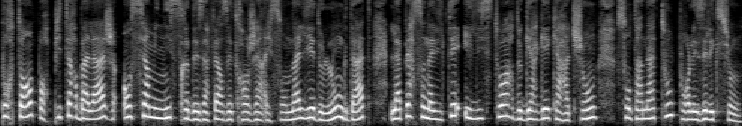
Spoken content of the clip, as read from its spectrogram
Pourtant, pour Peter Ballage, ancien ministre des Affaires étrangères et son allié de longue date, la personnalité et l'histoire de Gergely Karachong sont un atout pour les élections.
